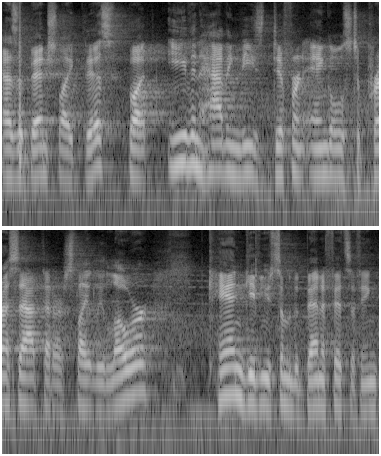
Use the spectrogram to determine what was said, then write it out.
as a bench like this, but even having these different angles to press at that are slightly lower can give you some of the benefits of in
